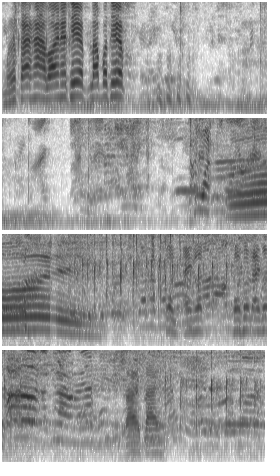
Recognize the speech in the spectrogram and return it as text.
เหมือซาห้าร้อยนะเทพ รับประเทพโอ้ยคนไอ้นดคนคนไอ้นดตายตายเท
